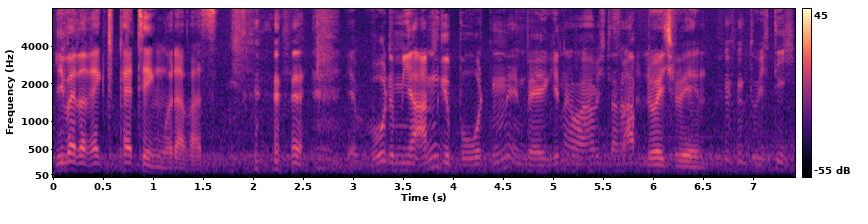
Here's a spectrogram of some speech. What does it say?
Lieber direkt Petting oder was? ja, wurde mir angeboten in Belgien, aber habe ich dann ab. Durch wen? durch dich.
